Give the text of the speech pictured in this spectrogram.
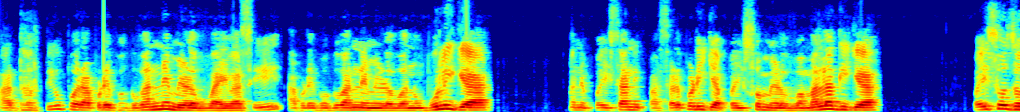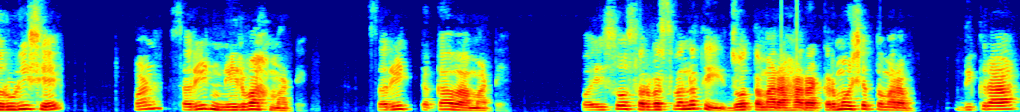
આ ધરતી ઉપર આપણે ભગવાનને મેળવવા આવ્યા છીએ. આપણે ભગવાનને મેળવવાનું ભૂલી ગયા અને પૈસાની પાછળ પડી ગયા. પૈસો મેળવવામાં લાગી ગયા. પૈસો જરૂરી છે, પણ શરીર નિર્વાહ માટે, શરીર ટકાવવા માટે. પૈસો સર્વસ્વ નથી. જો તમારા સારા કર્મો છે, તમારા દીકરા,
